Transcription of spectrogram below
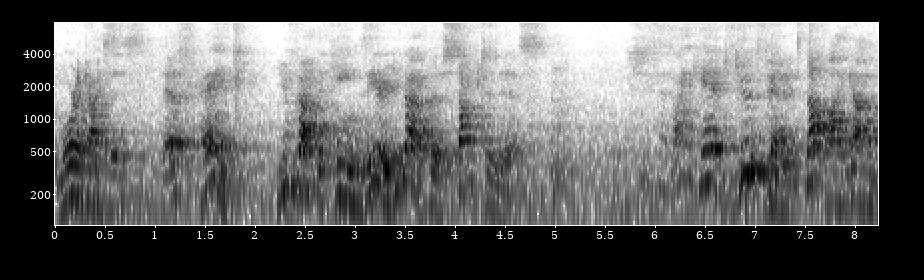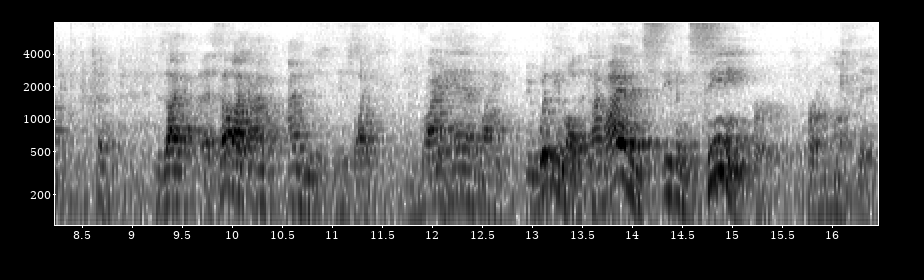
And Mordecai says to Esther, Hey, you've got the king's ear. You've got to put a stop to this. She says, I can't do that. It's not like I'm. It's like it's not like I'm. I'm just, like right hand, like with him all the time. I haven't even seen him for for a month. If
